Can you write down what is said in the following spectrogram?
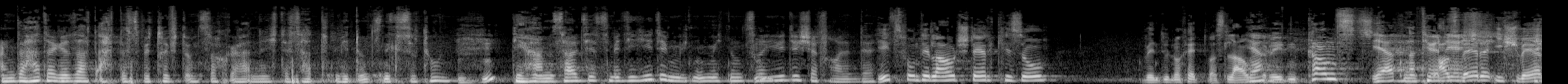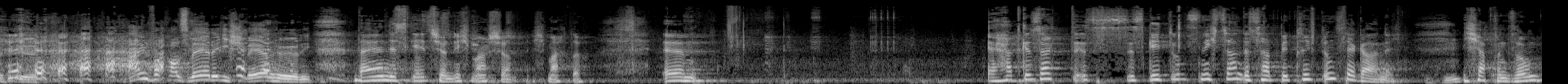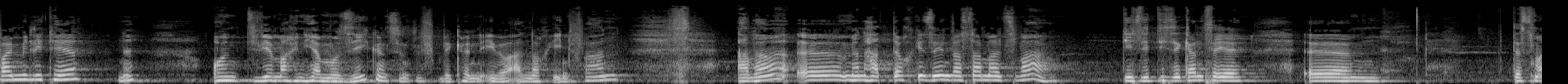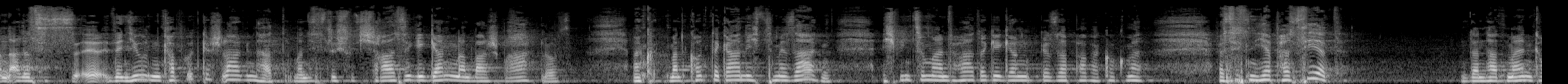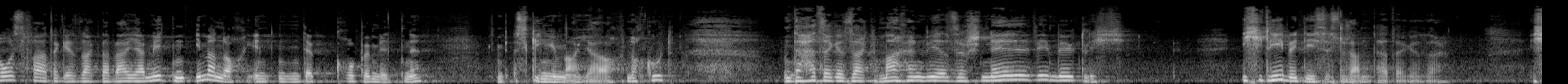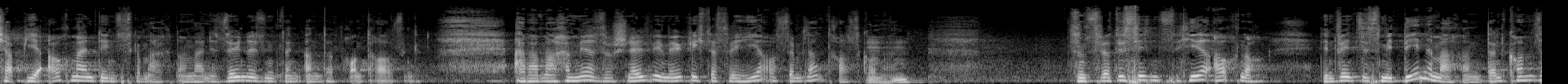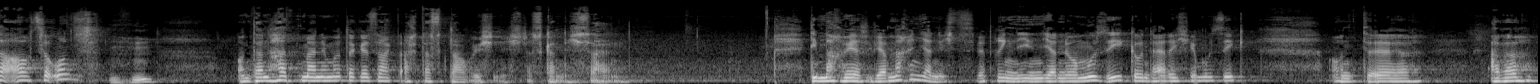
Und da hat er gesagt, ach, das betrifft uns doch gar nicht, das hat mit uns nichts zu tun. Mhm. Die haben es halt jetzt mit, Jüde, mit, mit unseren mhm. jüdischen Freunden. Jetzt von der Lautstärke so? Wenn du noch etwas lauter ja. reden kannst. Ja, natürlich. Als wäre ich schwerhörig. Einfach als wäre ich schwerhörig. Nein, es geht schon. Ich mach schon. Ich mach doch. Ähm, er hat gesagt, es, es geht uns nichts an. Das hat, betrifft uns ja gar nicht. Mhm. Ich habe einen Sohn beim Militär. Ne? Und wir machen hier Musik und sind, wir können überall noch hinfahren. Aber äh, man hat doch gesehen, was damals war. Diese, diese ganze, ähm, dass man alles äh, den Juden kaputtgeschlagen hat. Man ist durch die Straße gegangen, man war sprachlos. Man, man konnte gar nichts mehr sagen. Ich bin zu meinem Vater gegangen und gesagt, Papa, guck mal, was ist denn hier passiert? Und dann hat mein Großvater gesagt, er war ja mitten, immer noch in, in der Gruppe mit, ne? Es ging ihm ja auch noch gut. Und da hat er gesagt, machen wir so schnell wie möglich. Ich liebe dieses Land, hat er gesagt. Ich habe hier auch meinen Dienst gemacht und meine Söhne sind dann an der Front draußen. Aber machen wir so schnell wie möglich, dass wir hier aus dem Land rauskommen. Mhm. Sonst wird es hier auch noch. Denn wenn sie es mit denen machen, dann kommen sie auch zu uns. Mhm. Und dann hat meine Mutter gesagt, ach, das glaube ich nicht, das kann nicht sein. Die machen wir, wir machen ja nichts. Wir bringen ihnen ja nur Musik und herrliche Musik. Und, äh, aber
